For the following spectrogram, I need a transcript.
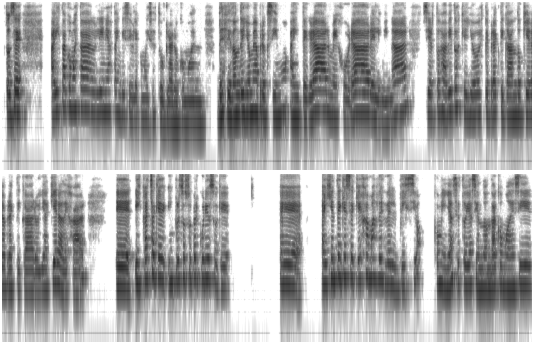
Entonces, ahí está como esta línea está invisible, como dices tú, claro, como en desde donde yo me aproximo a integrar, mejorar, eliminar ciertos hábitos que yo esté practicando, quiera practicar o ya quiera dejar. Eh, y cacha que incluso súper curioso que eh, hay gente que se queja más desde el vicio, comillas, estoy haciendo onda como decir,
